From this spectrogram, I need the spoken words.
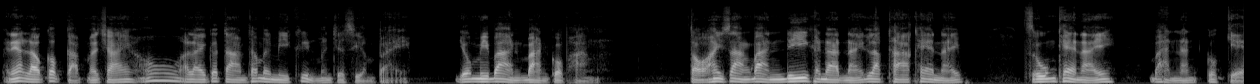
อันนี้เราก็กลับมาใช้โอ้อะไรก็ตามถ้ามันมีขึ้นมันจะเสื่อมไปยมมีบ้านบ้านก็พัง ต่อให้สร้างบ้านดีขนาดไหน ราคาแค่ไหน สูงแค่ไหน บ้านนั้นก็แก่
